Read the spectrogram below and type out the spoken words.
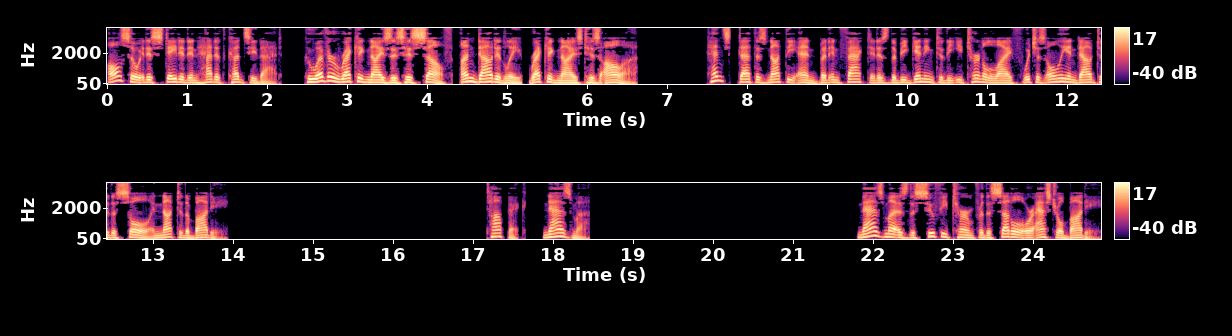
Also it is stated in Hadith Qudsi that Whoever recognizes his self, undoubtedly, recognized his Allah. Hence, death is not the end but in fact it is the beginning to the eternal life which is only endowed to the soul and not to the body. Nasma Nasma is the Sufi term for the subtle or astral body.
